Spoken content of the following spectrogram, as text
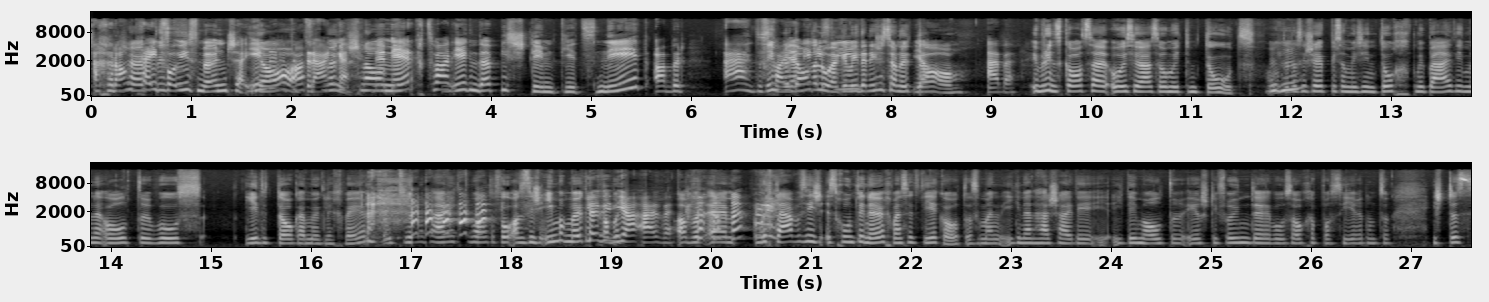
eine Krankheit von uns Menschen. Immer Ja, wieder einfach drängen. möglichst schnell- Man merkt zwar, irgendetwas stimmt jetzt nicht, aber äh, das Immer kann ja nicht anschauen, sein. weil dann ist es ja nicht Ja, eben. Übrigens geht es uns ja auch so mit dem Tod. Oder? Mhm. Das ist etwas, und wir sind doch wir beide in einem Alter, wo es jeden Tag auch möglich wäre. Davon. Also es ist immer möglich, aber, Ja, aber, ähm, aber ich glaube, es, ist, es kommt wie näher, wenn es nicht dir geht. Also, man, irgendwann hast du auch in, in dem Alter erste Freunde, wo Sachen passieren und so. Ist das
